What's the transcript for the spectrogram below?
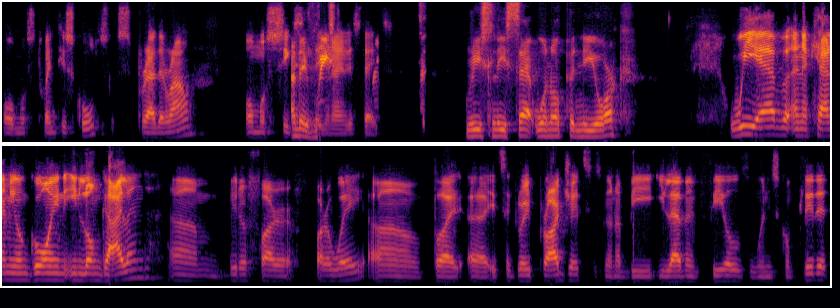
almost 20 schools spread around almost six in the United States. Recently set one up in New York. We have an academy ongoing in Long Island, um, a bit far far away, uh, but uh, it's a great project. It's going to be 11 fields when it's completed.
